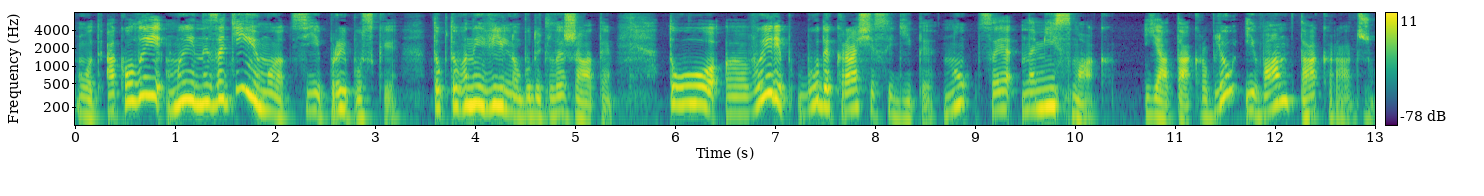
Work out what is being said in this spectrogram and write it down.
От. А коли ми не задіємо ці припуски, тобто вони вільно будуть лежати, то е, виріб буде краще сидіти. Ну, це на мій смак. Я так роблю і вам так раджу.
